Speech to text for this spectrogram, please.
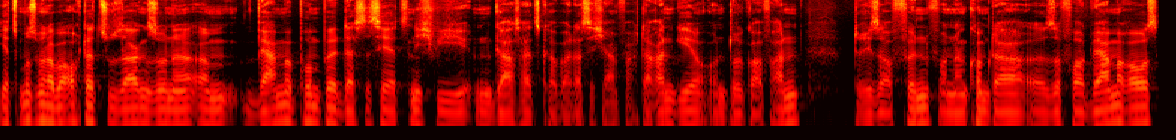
Jetzt muss man aber auch dazu sagen, so eine ähm, Wärmepumpe, das ist ja jetzt nicht wie ein Gasheizkörper, dass ich einfach daran gehe und drücke auf an, drehe sie auf 5 und dann kommt da äh, sofort Wärme raus.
